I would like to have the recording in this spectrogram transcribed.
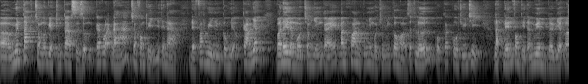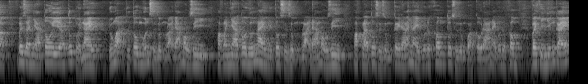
uh, nguyên tắc trong cái việc chúng ta sử dụng các loại đá trong phong thủy như thế nào để phát huy những công hiệu cao nhất và đây là một trong những cái băn khoăn cũng như một trong những câu hỏi rất lớn của các cô chú anh chị đặt đến phong thủy tài nguyên về việc là bây giờ nhà tôi à, tôi tuổi này đúng không ạ? Thì tôi muốn sử dụng loại đá màu gì? Hoặc là nhà tôi hướng này thì tôi sử dụng loại đá màu gì? Hoặc là tôi sử dụng cây đá này có được không? Tôi sử dụng quả cầu đá này có được không? Vậy thì những cái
